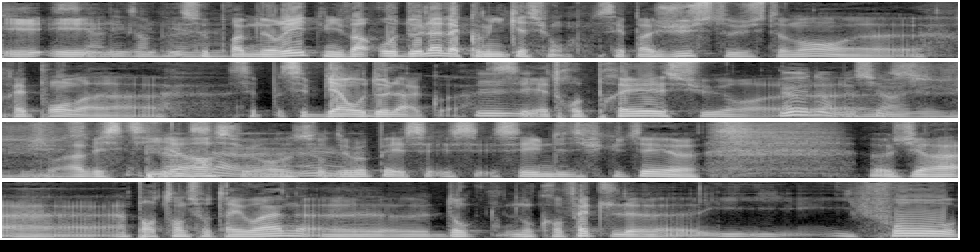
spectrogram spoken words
Et, et, un exemple, et ce problème de rythme, il va au-delà de la communication. C'est pas juste justement euh, répondre à c'est bien au-delà quoi. Mm. C'est être prêt sur, euh, sur, investir, sur, sur développer. C'est une des difficultés. Euh, euh, je dirais importantes sur Taïwan. Euh, donc, donc en fait, le, il, il, faut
